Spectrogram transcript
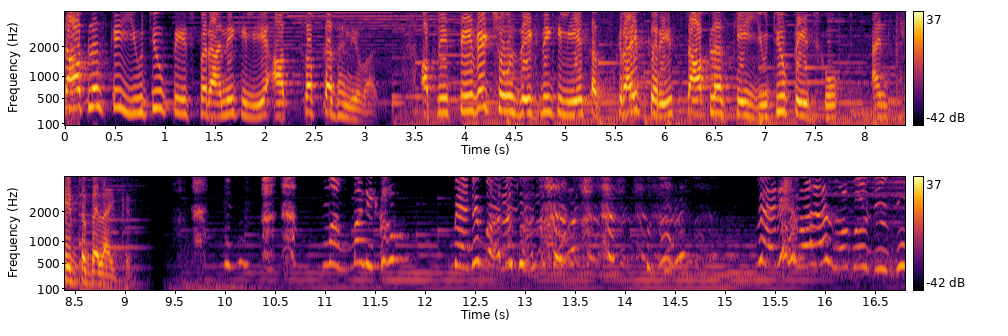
स्टार प्लस के यूट्यूब पेज पर आने के लिए आप सबका धन्यवाद। अपने फेवरेट शोज़ देखने के लिए सब्सक्राइब करें स्टार प्लस के यूट्यूब पेज को and hit the bell icon मम्मा को मैंने मारा था मैंने मारा था मम्मी को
